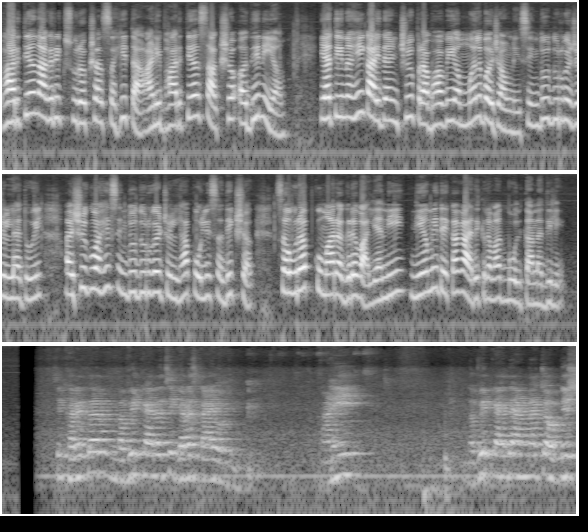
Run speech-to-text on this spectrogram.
भारतीय नागरिक सुरक्षा संहिता आणि भारतीय साक्ष अधिनियम या तीनही कायद्यांची प्रभावी अंमलबजावणी सिंधुदुर्ग जिल्ह्यात होईल अशी ग्वाही सिंधुदुर्ग जिल्हा पोलीस अधीक्षक सौरभ कुमार अग्रवाल यांनी नियमित एका कार्यक्रमात बोलताना दिली. ते खरे तर नवीन कायद्याची गरज काय होती? आणि नवीन कायदे आणण्याचे उद्देश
